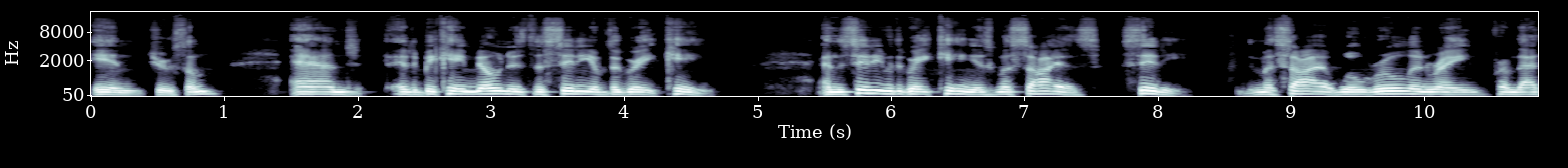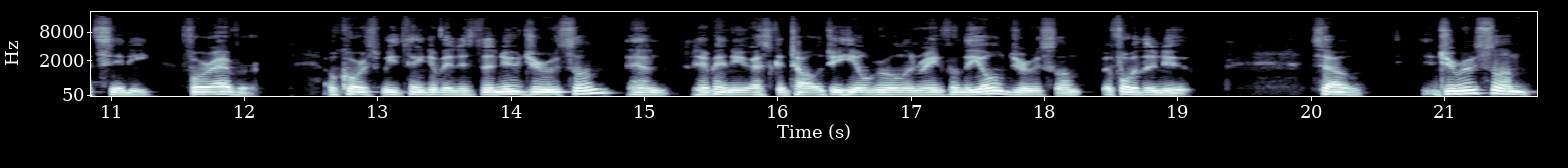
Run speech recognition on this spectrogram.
in Jerusalem. And it became known as the city of the great king. And the city of the great king is Messiah's city. The Messiah will rule and reign from that city forever. Of course, we think of it as the New Jerusalem, and depending on your eschatology, he'll rule and reign from the Old Jerusalem before the New. So, Jerusalem,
